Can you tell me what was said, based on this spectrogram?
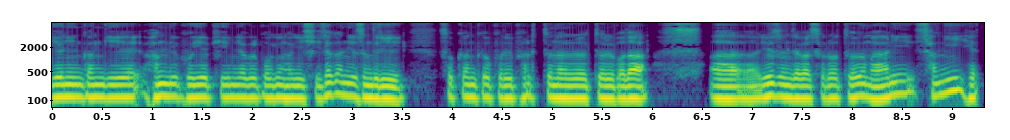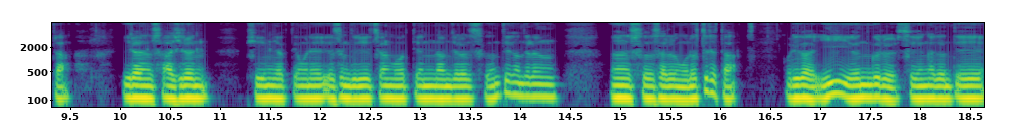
연인 관계의 확립 후에 피임약을 복용하기 시작한 여성들이 속한 커플의 그 파트너들보다 아, 유전자가 서로 더 많이 상이했다. 이러한 사실은 피임약 때문에 여성들이 잘못된 남자를 선택한다는 어, 서사를 무너뜨렸다. 우리가 이 연구를 수행하던 때에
